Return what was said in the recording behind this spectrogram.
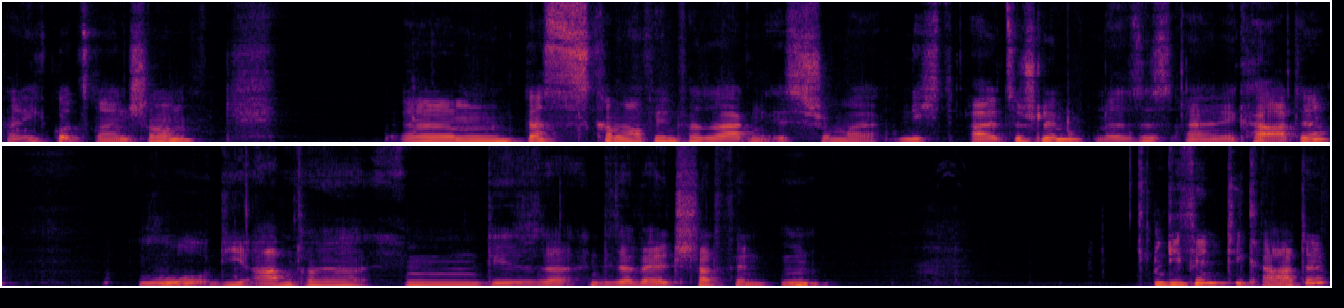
kann ich kurz reinschauen. Ähm, das kann man auf jeden Fall sagen, ist schon mal nicht allzu schlimm. Das ist eine Karte, wo die Abenteuer in dieser, in dieser Welt stattfinden. Und ich finde die Karte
